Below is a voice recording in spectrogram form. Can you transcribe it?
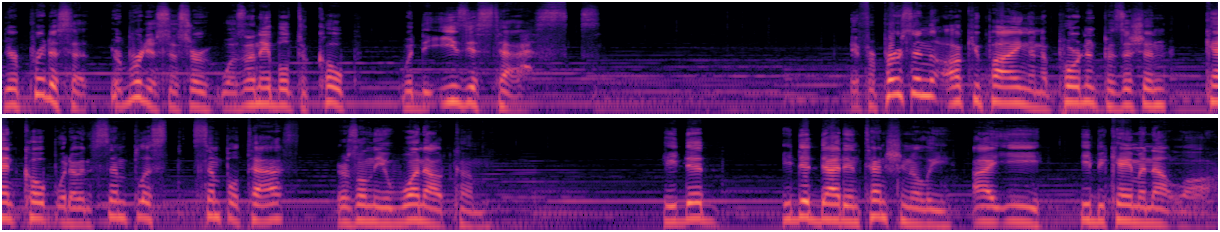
Your predecessor, your predecessor was unable to cope with the easiest tasks. If a person occupying an important position can't cope with a simplest simple task, there's only one outcome. He did he did that intentionally, i.e., he became an outlaw.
